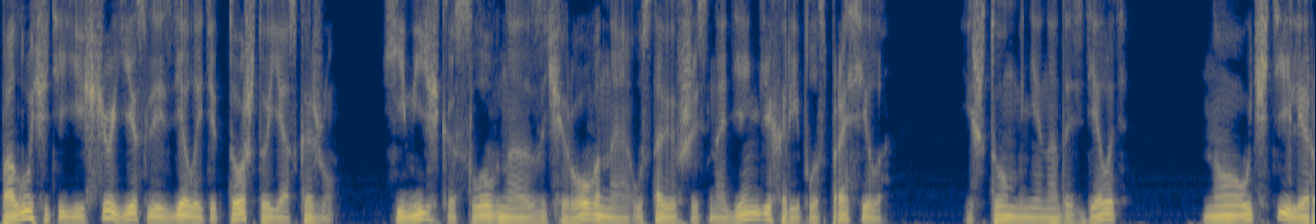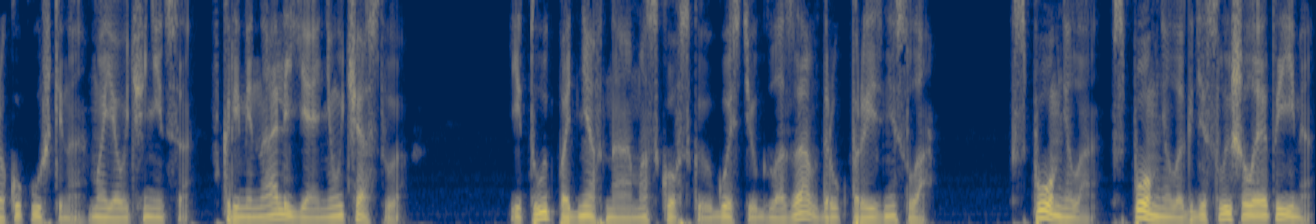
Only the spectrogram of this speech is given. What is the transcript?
Получите еще, если сделаете то, что я скажу. Химичка, словно зачарованная, уставившись на деньги, хрипло спросила: "И что мне надо сделать?" Но учти, Лера Кукушкина, моя ученица, в криминале я не участвую. И тут, подняв на московскую гостью глаза, вдруг произнесла: "Вспомнила, вспомнила, где слышала это имя.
